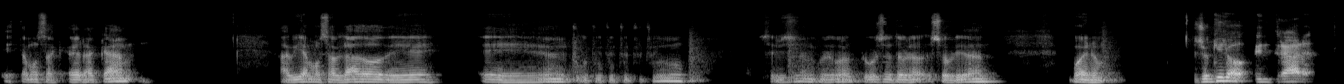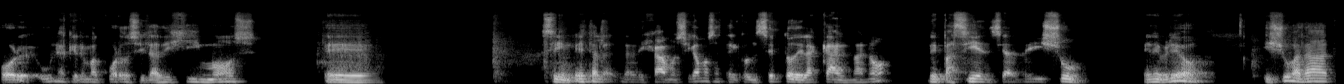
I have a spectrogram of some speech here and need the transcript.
estamos acá, habíamos hablado de eh, sobriedad. Bueno, yo quiero entrar por una que no me acuerdo si la dijimos. Eh, sí, esta la, dejamos. Llegamos hasta el concepto de la calma, ¿no? de paciencia, de Ishu. En hebreo, Ishu Adat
